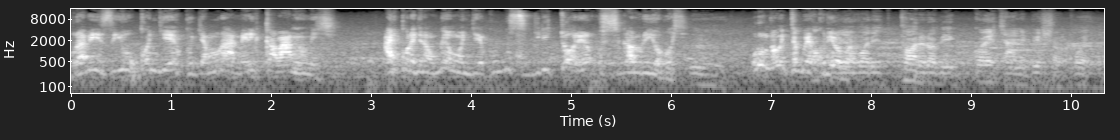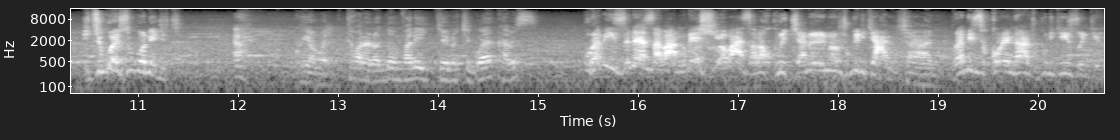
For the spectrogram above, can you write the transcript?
urabizi yuko ngiye kujya muri amerika bantumiye. Ariko uragira ngo ngo ngiye kugusigira itorero usigara uriyoboye. Urumva witeguye kuriyobora? itorero bigoye cyane bishopu we. Ikigoye si ubwo ni igiki Ah, kuyobora itorero ndumva ari ikintu kigoye kabisa. Urabizi neza abantu benshi iyo baza bakurikirana rino jwi ryanjye. Urabizi ko we nta jwi ryiza ugira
